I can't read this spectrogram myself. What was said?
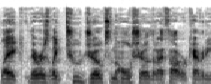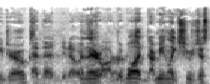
Like there was like two jokes in the whole show that I thought were Kevin-y jokes, and then you know and there, daughter. well, I mean, like she was just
